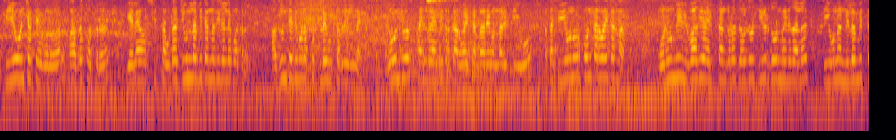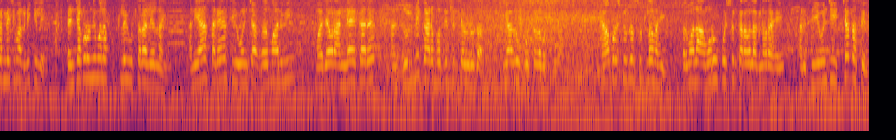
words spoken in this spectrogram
सी टेबलवर माझं पत्र गेल्या वर्षी चौदा जूनला मी त्यांना दिलेलं पत्र. अजून त्यांनी मला कुठलंही उत्तर दिलं नाही. दोन दिवस फाईल राहिली तर कारवाई करणारे म्हणणारे सी ओ आता सी ओनवर कोण कारवाई करणार? म्हणून मी विभागीय आयुक्तांकडे जवळजवळ दीड दोन महिने झालं सी ओना निलंबित करण्याची मागणी केली आहे. त्यांच्याकडून मला कुठलंही उत्तर आलेलं नाही. आणि या सगळ्या सी ओनच्या अमानवी माझ्यावर अन्यायकारक आणि जुलमी कारपद्धतीच्या विरोधात मी आज उपोषणाला बसलो आहे. हा प्रश्न जर सुटला नाही तर मला अमर उपोषण करावं लागणार आहे. आणि सी ओनची इच्छाच असेल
